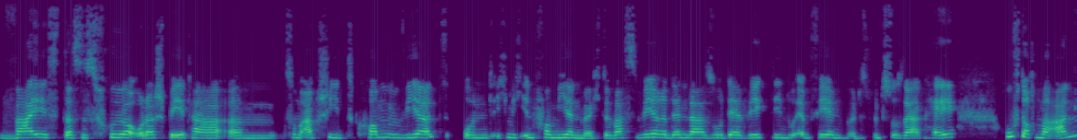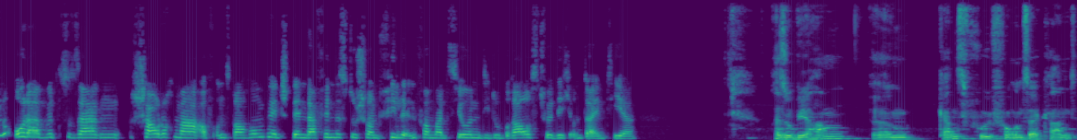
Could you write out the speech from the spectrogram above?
weiß, dass es früher oder später ähm, zum Abschied kommen wird und ich mich informieren möchte, was wäre denn da so der Weg, den du empfehlen würdest? Würdest du sagen, hey, ruf doch mal an oder würdest du sagen, schau doch mal auf unserer Homepage, denn da findest du schon viele Informationen, die du brauchst für dich und dein Tier? Also wir haben ähm, ganz früh für uns erkannt,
